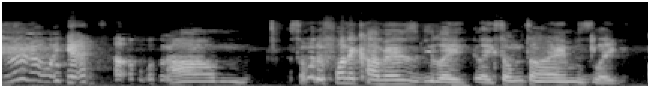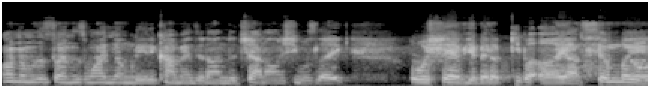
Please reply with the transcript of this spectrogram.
don't know what you're talking about. um, some of the funny comments be like like sometimes like I remember this time this one young lady commented on the channel and she was like. Oh, Chev, you better keep an eye on Simba, you Oh,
